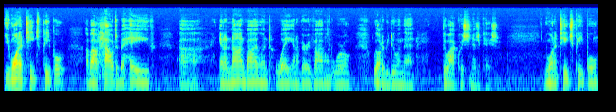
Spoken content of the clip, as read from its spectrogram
You want to teach people about how to behave uh, in a nonviolent way in a very violent world. We ought to be doing that through our Christian education. You want to teach people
